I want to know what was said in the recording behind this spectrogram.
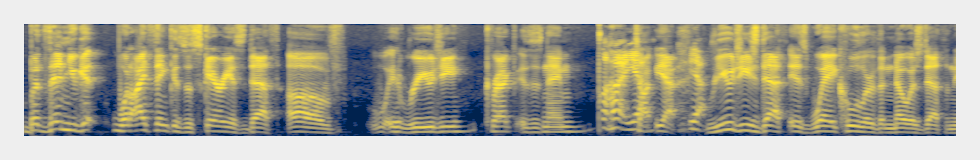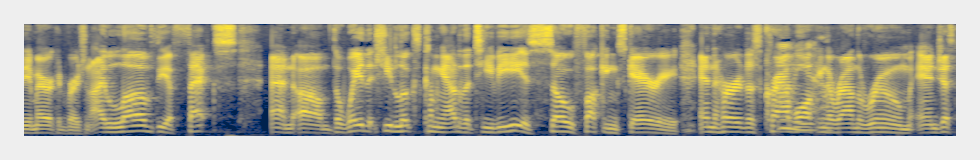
But then you get what I think is the scariest death of Ryuji, correct? Is his name? Uh, yeah. Ta- yeah. Yeah. Ryuji's death is way cooler than Noah's death in the American version. I love the effects and um, the way that she looks coming out of the TV is so fucking scary. And her just crab Oh, yeah. walking around the room and just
